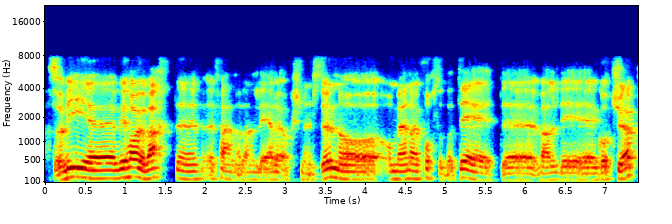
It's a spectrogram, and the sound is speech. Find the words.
Altså, vi, eh, vi, har jo vært eh, fan av den Lerøy-aksjen en stund, og, og, mener jo fortsatt at det er et uh, veldig godt kjøp.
